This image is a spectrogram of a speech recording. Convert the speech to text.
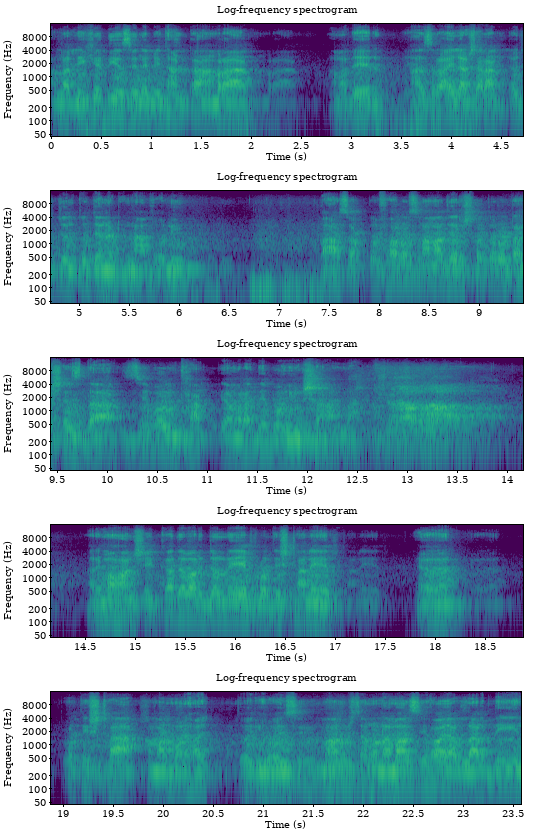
আল্লাহ লিখে দিয়েছেন এই বিধানটা, আমরা আমাদের আজরাইল আসার আগ পর্যন্ত যেন এটা না বলি পাঁচ অক্ট ফরজ নামাজের সতেরোটা সেজদা জীবন থাকতে আমরা দেব ইনশাআল্লাহ। আর মহান শিক্ষা দেওয়ার জন্য এই প্রতিষ্ঠানের প্রতিষ্ঠা আমার মনে হয় তৈরি হয়েছে। মানুষ যেন নামাজি হয় আল্লাহর দিন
